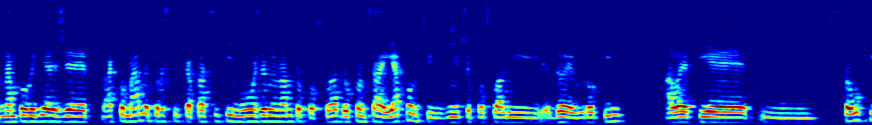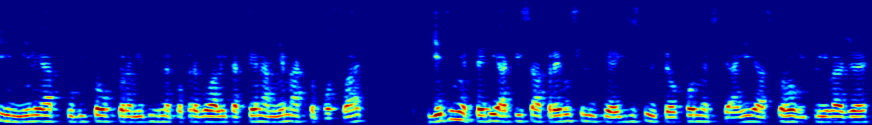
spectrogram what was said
nám povedia, že ako máme trošku kapacity, môžeme vám to poslať. Dokonca aj Japonci už niečo poslali do Európy, ale tie stovky miliard kubíkov, ktoré my by sme potrebovali, tak tie nám nemá kto poslať jedine vtedy, ak by sa prerušili tie existujúce obchodné vzťahy a z toho vyplýva, že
